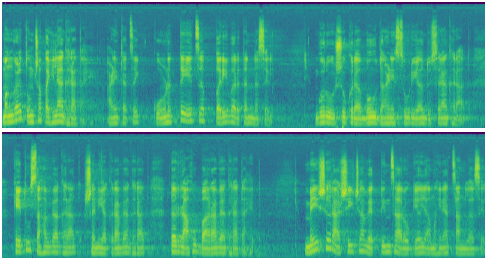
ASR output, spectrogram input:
मंगळ तुमच्या पहिल्या घरात आहे आणि त्याचे कोणतेच परिवर्तन नसेल. गुरु शुक्र बुध आणि सूर्य दुसऱ्या घरात. केतू सहाव्या घरात शनी अकराव्या घरात तर राहू बाराव्या घरात आहेत. मेष राशीच्या व्यक्तींचं आरोग्य या महिन्यात चांगलं असेल.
